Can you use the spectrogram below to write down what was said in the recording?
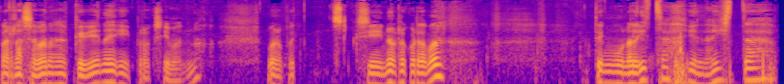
para la semana que viene y próximas, ¿no? Bueno, pues si no recuerdo mal, tengo una lista y en la lista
